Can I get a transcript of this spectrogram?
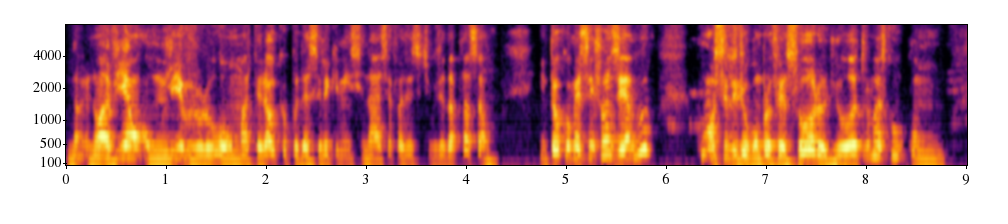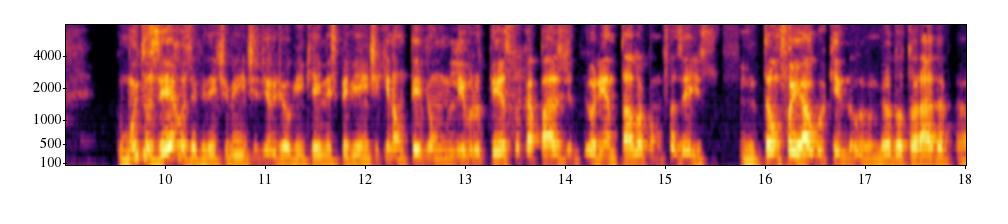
Não, não, havia um livro ou um material que eu pudesse ler que me ensinasse a fazer esse tipo de adaptação. Então, eu comecei fazendo com auxílio de algum professor ou de outro, mas com, com com muitos erros, evidentemente, de, de, alguém que é inexperiente e que não teve um livro-texto capaz de orientá-lo a como fazer isso. Então, foi algo que no meu doutorado uh,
